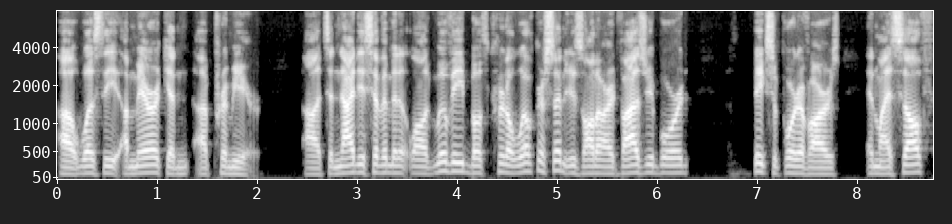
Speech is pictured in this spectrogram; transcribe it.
uh, was the American uh, premiere. Uh, it's a 97 minute long movie. Both Colonel Wilkerson, who's on our advisory board, big supporter of ours, and myself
